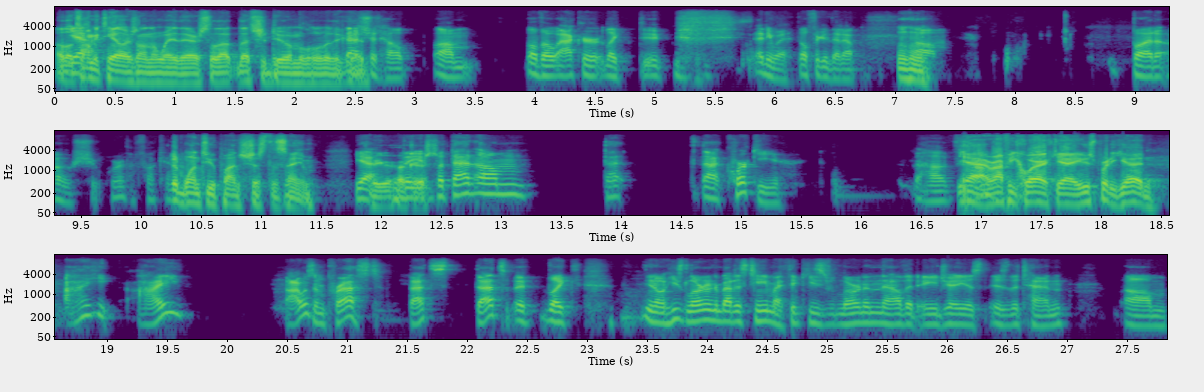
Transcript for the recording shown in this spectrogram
Although Yeah. Tommy Taylor's on the way there, so that, that should do him a little bit of That good. That should help. Um, although Akker, like, anyway, they'll figure that out. Mhm. Um, but uh, oh shoot, where the fuck? good one two punch, just the same. Yeah, they- but that um, that that quirky. Uh, Yeah, from- Raffi Quirke. Yeah, he was pretty good. I I I was impressed. That's that's it, like you know he's learning about his team. I think he's learning now that AJ is is the ten. Um,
